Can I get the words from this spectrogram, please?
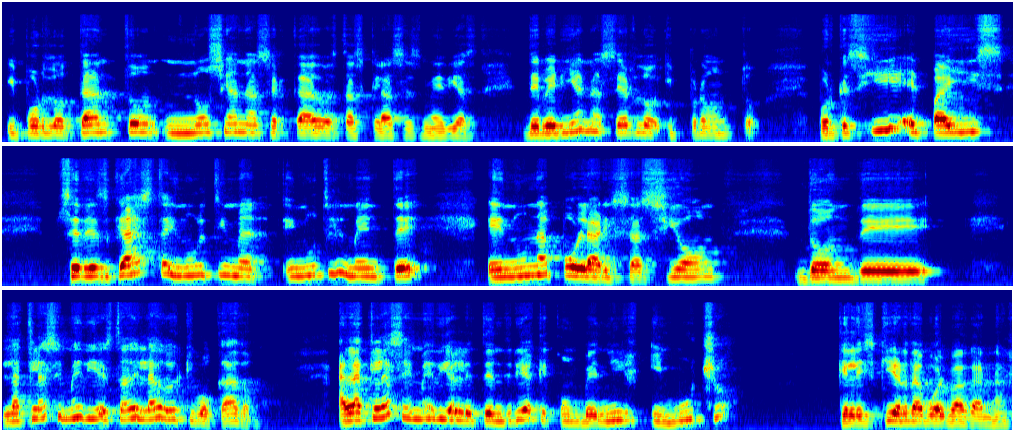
y por lo tanto no se han acercado a estas clases medias. Deberían hacerlo y pronto, porque si el país se desgasta inútilmente en una polarización donde la clase media está del lado equivocado. A la clase media le tendría que convenir y mucho que la izquierda vuelva a ganar.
